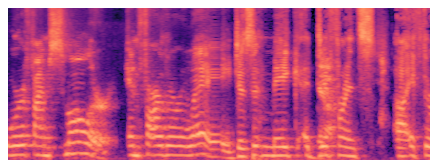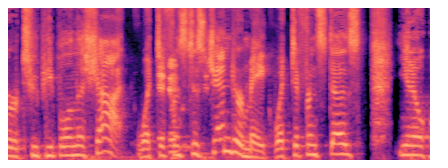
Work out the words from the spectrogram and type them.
Or if I'm smaller and farther away? Does it make a difference yeah. uh, if there are two people in the shot? What difference does gender make? What difference does you know?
